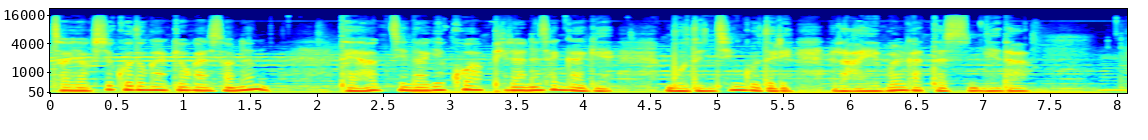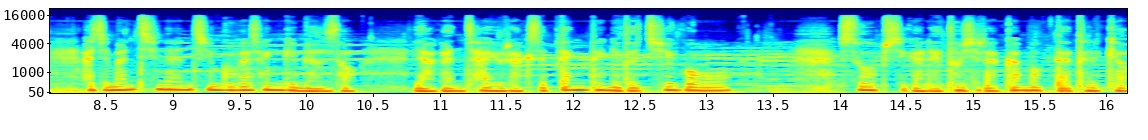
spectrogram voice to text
저 역시 고등학교 가서는 대학 진학이 코앞이라는 생각에 모든 친구들이 라이벌 같았습니다. 하지만 친한 친구가 생기면서 야간 자율학습 땡땡이도 치고 수업 시간에 도시락 까먹다 들켜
